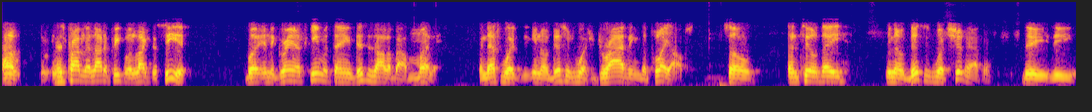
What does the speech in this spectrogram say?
Uh, there's probably a lot of people that like to see it, but in the grand scheme of things, this is all about money, and that's what you know. This is what's driving the playoffs. So until they, you know, this is what should happen. The the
